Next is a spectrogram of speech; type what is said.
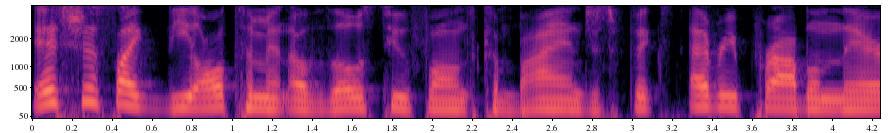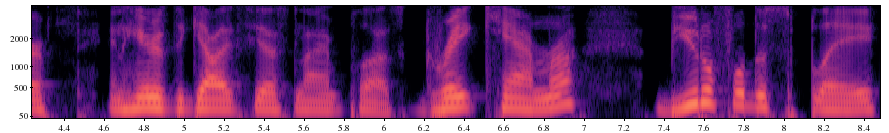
It's just like the ultimate of those two phones combined, just fixed every problem there. And here's the Galaxy S9 Plus. Great camera, beautiful display,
